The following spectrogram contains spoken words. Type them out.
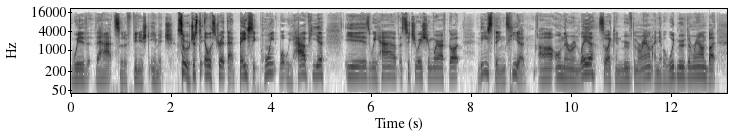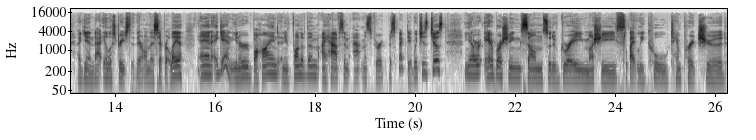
with that sort of finished image. So just to illustrate that basic point, what we have here is we have a situation where I've got these things here are on their own layer, so I can move them around. I never would move them around, but again, that illustrates that they're on their separate layer. And again, you know, behind and in front of them, I have some atmospheric perspective, which is just, you know, airbrushing some sort of gray, mushy, slightly cool, temperatured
